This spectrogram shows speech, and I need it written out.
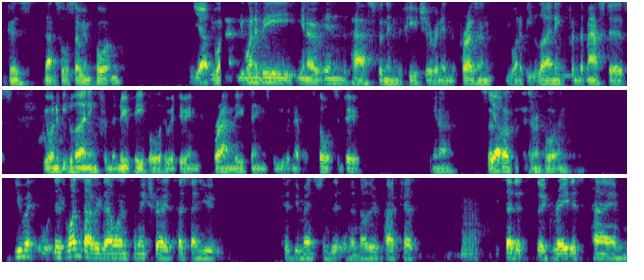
because that's also important. Yeah. You want to, you want to be, you know, in the past and in the future and in the present. You want to be learning from the masters. You want to be learning from the new people who are doing brand new things that you would never have thought to do. You know, so Yeah. both of those are important. You there's one topic that I wanted to make sure I touched on you because you mentioned it in another podcast. You said it's the greatest time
